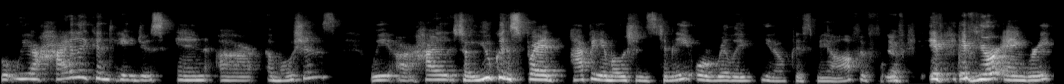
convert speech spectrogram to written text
but we are highly contagious in our emotions. We are highly so you can spread happy emotions to me or really, you know, piss me off if yeah. if, if if you're angry.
